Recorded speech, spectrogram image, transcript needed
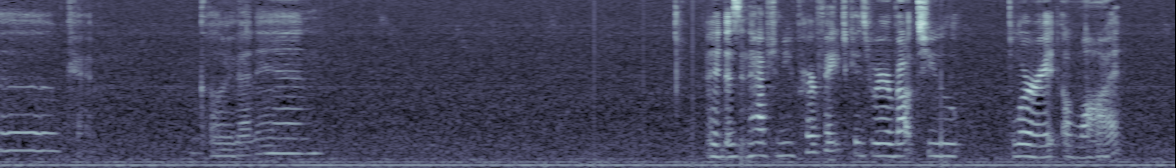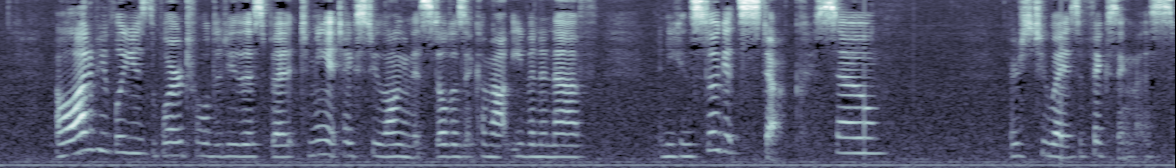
Okay, color that in. And it doesn't have to be perfect because we're about to blur it a lot. A lot of people use the blur tool to do this, but to me it takes too long and it still doesn't come out even enough and you can still get stuck. So there's two ways of fixing this.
